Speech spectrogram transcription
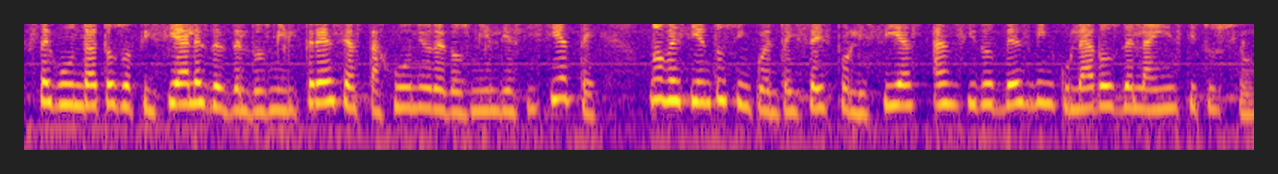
según datos oficiales, desde el 2013 hasta junio de 2017, 956 policías han sido desvinculados de la institución.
